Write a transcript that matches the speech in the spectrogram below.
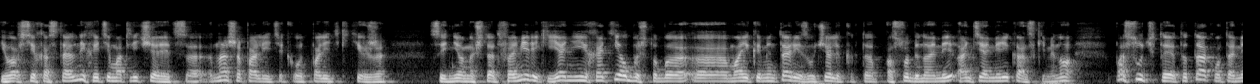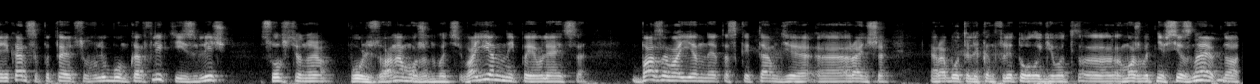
и во всех остальных. Этим отличается наша политика от политики тех же Соединенных Штатов Америки. Я не хотел бы, чтобы э, мои комментарии звучали как-то особенно антиамериканскими, но по сути-то это так. Вот американцы пытаются в любом конфликте извлечь собственную пользу. Она может быть военной, появляется база военная, так сказать, там, где э, раньше работали конфликтологи. Вот, э, может быть, не все знают, но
